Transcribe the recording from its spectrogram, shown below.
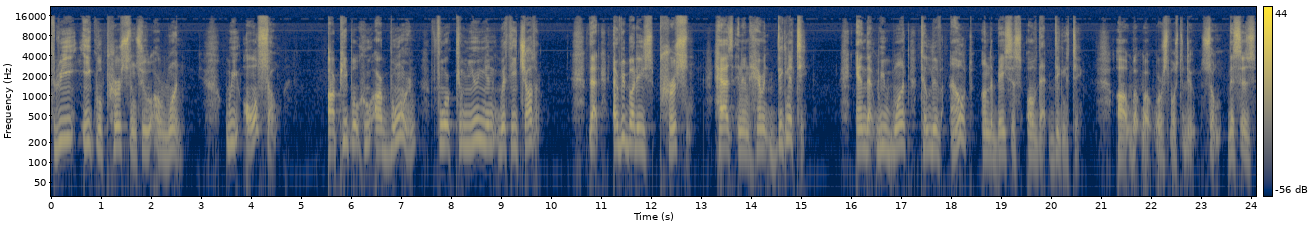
three equal persons who are one, we also are people who are born for communion with each other. That everybody's person has an inherent dignity, and that we want to live out on the basis of that dignity. Uh, what, what, we're supposed to do. So this is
